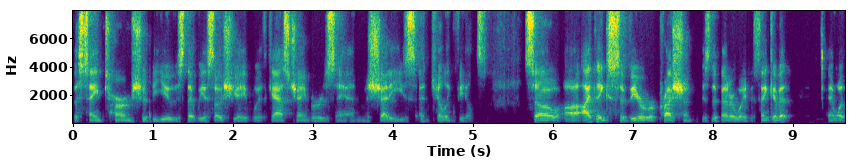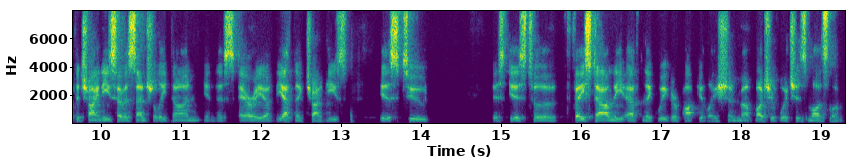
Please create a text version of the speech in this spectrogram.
the same term should be used that we associate with gas chambers and machetes and killing fields. So uh, I think severe repression is the better way to think of it. And what the Chinese have essentially done in this area, the ethnic Chinese, is to is, is to face down the ethnic Uyghur population, much of which is Muslim,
